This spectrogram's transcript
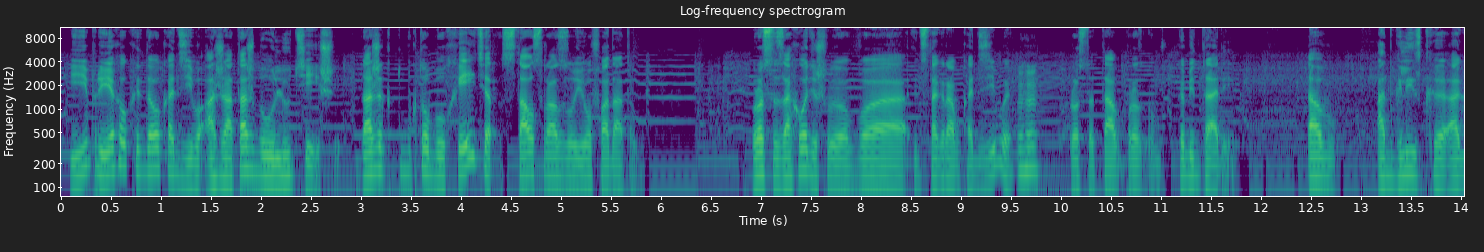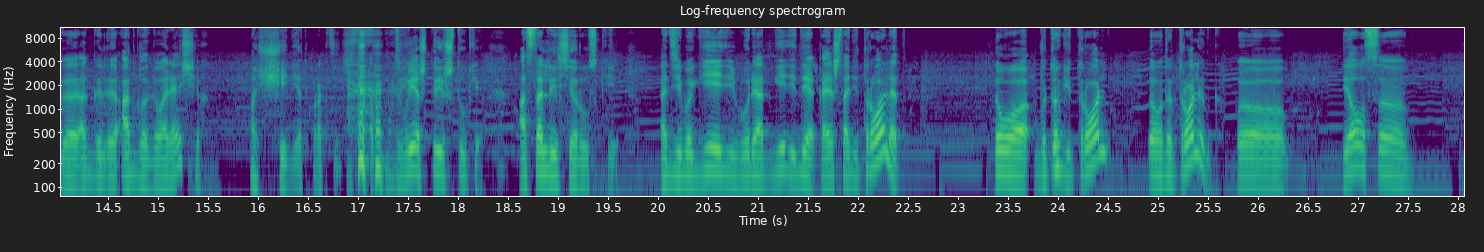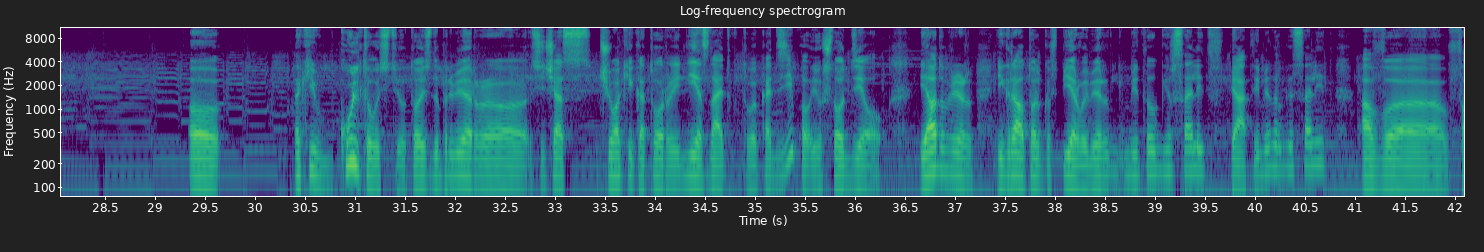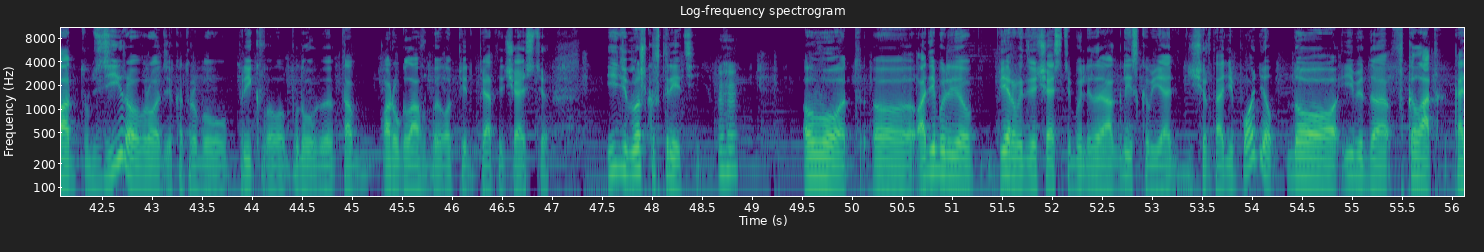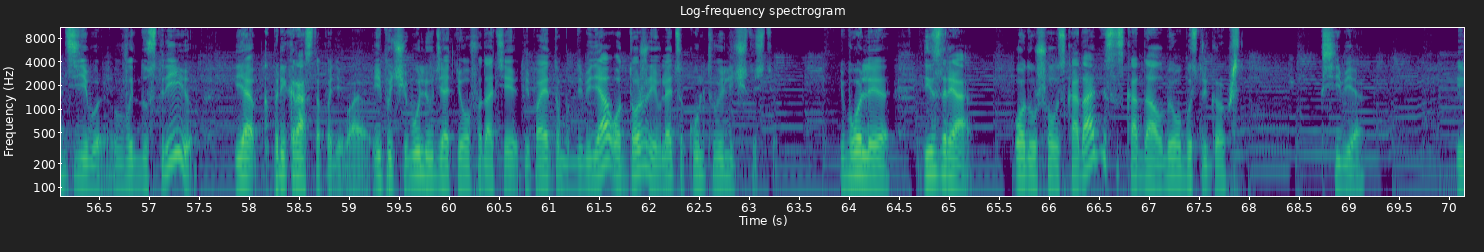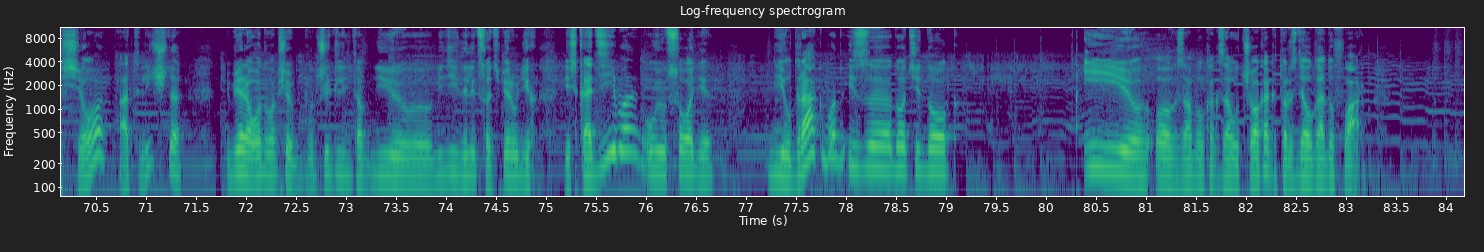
И приехал Хидео Кадзима. Ажиотаж был лютейший. Даже кто, кто был хейтер, стал сразу его фанатом. Просто заходишь в, в инстаграм Кадзимы, Мгм. просто там просто в комментарии. Там английско, аг- аг- англоговорящих вообще нет практически. Две-три штуки. Остальные все русские. Адима гений, Бурят гений. Не, конечно, они троллят, но в итоге тролль, вот этот троллинг э, делался э, таким культовостью. То есть, например, э, сейчас чуваки, которые не знают, кто такой Кадзима и что он делал. Я, вот, например, играл только в первый Metal Gear Solid, в пятый Metal Gear Solid, а в э, Phantom Zero вроде, который был приквелом, ну, там пару глав было перед пятой частью, и немножко в третий. Мгм. Вот. э, Они были... Первые две части были на английском, я ни черта не понял, но именно вклад Кадзимы в индустрию я прекрасно понимаю. И почему люди от него фанатеют. И поэтому для меня он тоже является культовой личностью. Тем более, не зря он ушел из Канами со скандалом, его быстренько к себе. И все, отлично. Теперь он вообще чуть ли там не э, медийное лицо. Теперь у них есть Кадима у Sony, Нил Дракман из э, Naughty Dog. И, ох, забыл, как зовут чувака, который сделал God of War.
